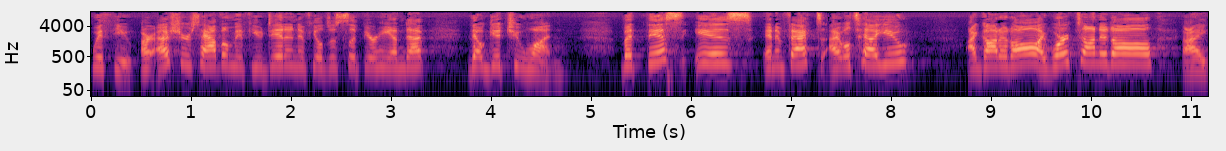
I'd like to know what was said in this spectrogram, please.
with you. Our ushers have them. If you didn't, if you'll just slip your hand up, they'll get you one. But this is, and in fact, I will tell you, I got it all. I worked on it all. I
